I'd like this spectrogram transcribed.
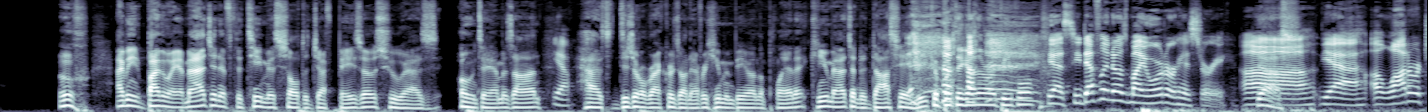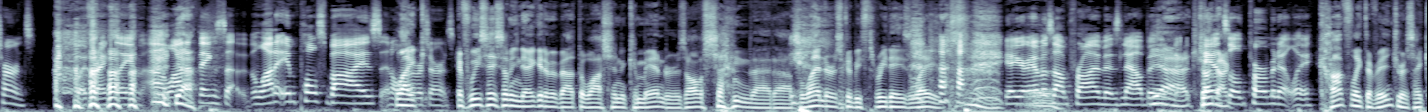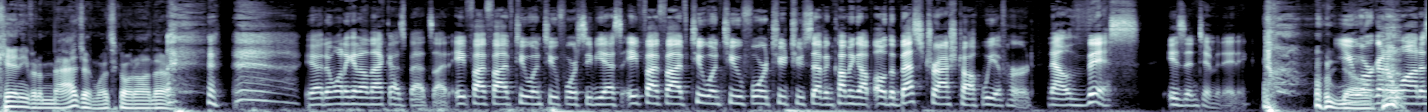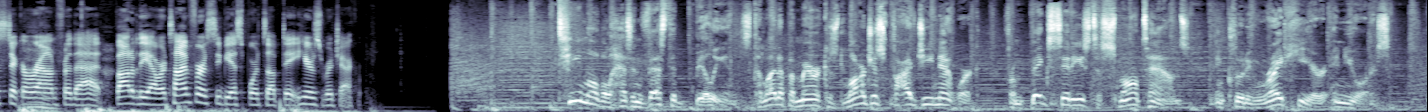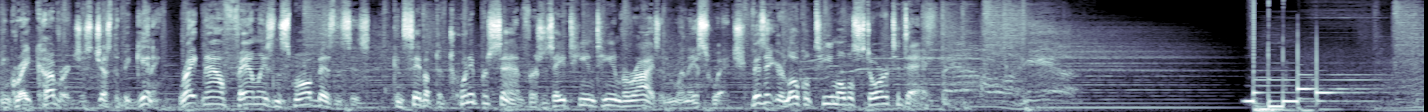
Ooh, I mean, by the way, imagine if the team is sold to Jeff Bezos, who has owns Amazon, Yeah. has digital records on every human being on the planet. Can you imagine a dossier he could put together on people? Yes, he definitely knows my order history. Uh, Yeah, a lot of returns, quite frankly. A lot Yeah. of things, a lot of impulse buys and a lot of returns. if we say something negative about the Washington Commanders, all of a sudden that uh, blender is going to be three days late. Yeah, your Amazon Prime has now been Yeah, canceled permanently. Conflict of interest. I can't even imagine what's going on there. Yeah, I don't want to get on that guy's bad side. 855 212 4CBS, 855 212 4227. Coming up, oh, the best trash talk we have heard. Now, this is intimidating. Oh no! You are going to want to stick around for that. Bottom of the hour. Time for a CBS Sports update. Here's Rich Ackerman. T-Mobile has invested billions to light up America's largest 5G network from big cities to small towns, including right here in yours. And great coverage is just the beginning. Right now, families and small businesses can save up to 20% versus AT&T and Verizon when they switch. Visit your local T-Mobile store today.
